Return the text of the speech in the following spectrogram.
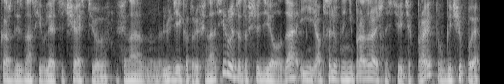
каждый из нас является частью людей, которые финансируют это все дело, да, и абсолютной непрозрачностью этих проектов ГЧП.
